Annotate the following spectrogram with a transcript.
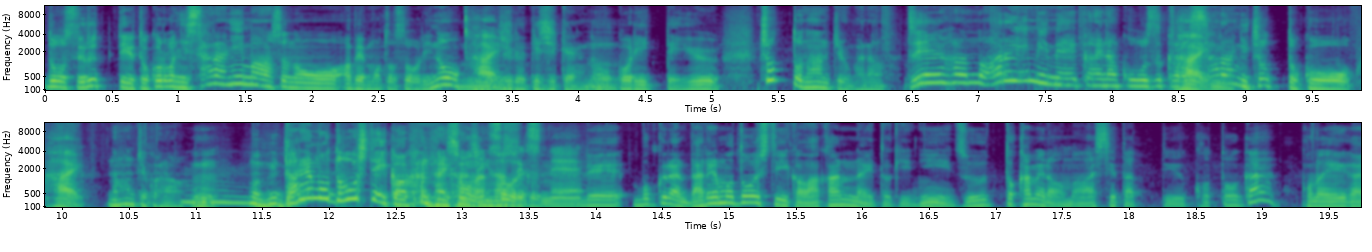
どうするっていうところにさらにまあその安倍元総理のはい。銃撃事件が起こりっていう、ちょっとなんていうかな前半のある意味明快な構図からはい。さらにちょっとこう、はい。なんていうかな、ん。もう誰もどうしていいか分かんない感じになそうってくる。ですね。で僕ら誰もどうしていいか分かんない時にずっとカメラを回してたっていうことがこの映画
